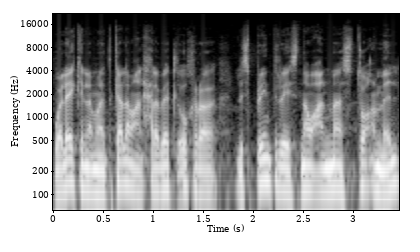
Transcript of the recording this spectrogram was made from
ولكن لما نتكلم عن الحلبات الأخرى ال sprint race نوعا ما استعمل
